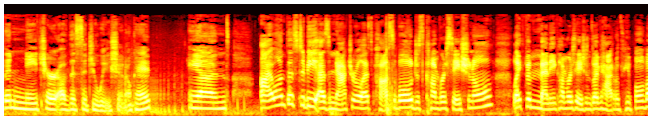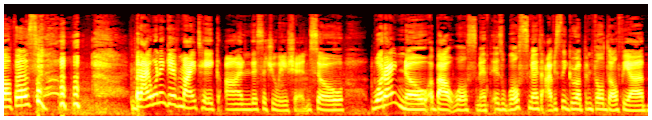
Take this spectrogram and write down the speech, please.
the nature of the situation, okay? And I want this to be as natural as possible, just conversational, like the many conversations I've had with people about this. But I want to give my take on this situation. So, what I know about Will Smith is Will Smith obviously grew up in Philadelphia.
